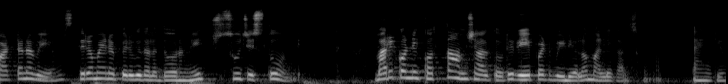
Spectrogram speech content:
పట్టణ వ్యయం స్థిరమైన పెరుగుదల ధోరణి సూచిస్తూ ఉంది. మరికొన్ని కొత్త అంశాలతోటి రేపటి వీడియోలో మళ్ళీ కలుసుకుందాం. థ్యాంక్ యూ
